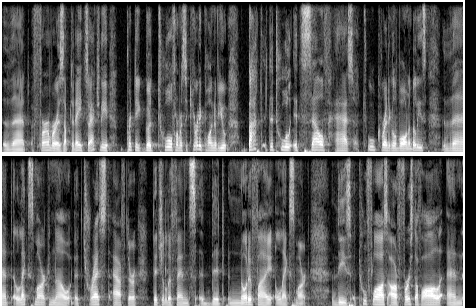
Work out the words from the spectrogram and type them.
that firmware is up to date. So actually pretty good tool from a security point of view, but the tool itself has two critical vulnerabilities that Lexmark now addressed after Digital Defense did notify Lexmark. These two flaws are first of all an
